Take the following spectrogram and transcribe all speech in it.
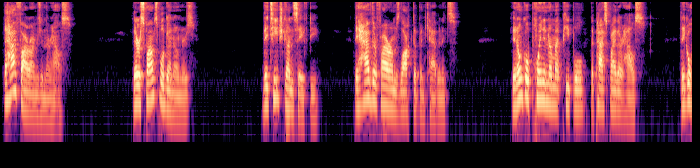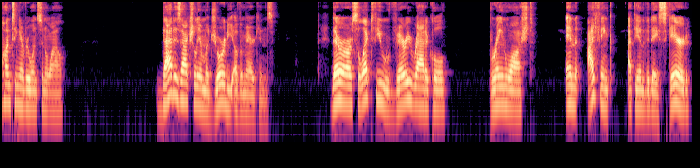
that have firearms in their house. They're responsible gun owners. They teach gun safety. They have their firearms locked up in cabinets. They don't go pointing them at people that pass by their house. They go hunting every once in a while. That is actually a majority of Americans. There are a select few very radical, brainwashed, and I think at the end of the day, scared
